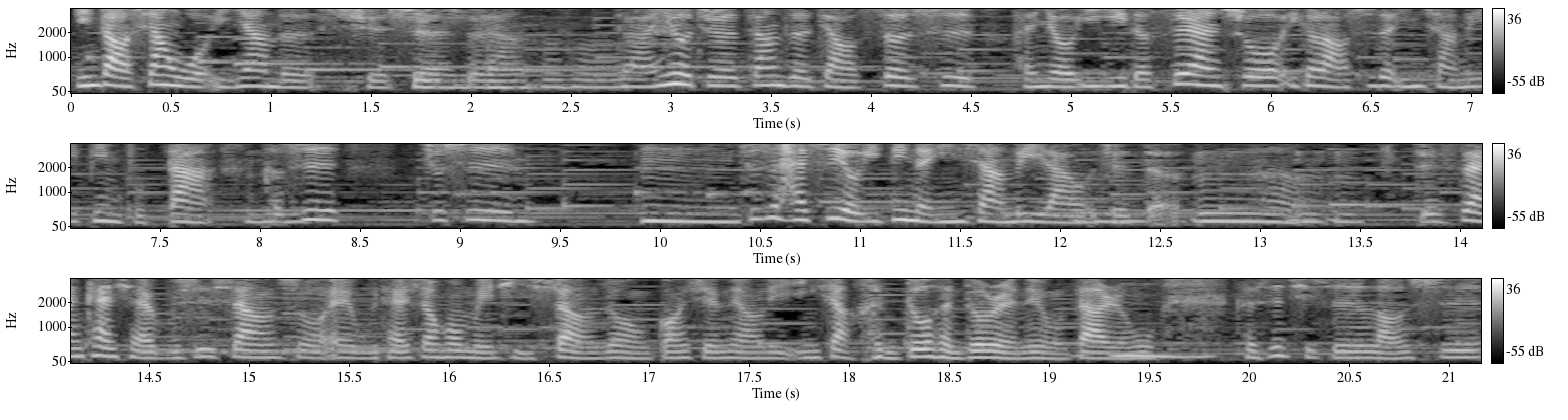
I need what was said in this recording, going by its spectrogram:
引导像我一样的学生，这样，嗯、对啊，因为我觉得这样子的角色是很有意义的。虽然说一个老师的影响力并不大，嗯、可是就是。嗯，就是还是有一定的影响力啦，嗯、我觉得。嗯嗯嗯，就虽然看起来不是像说，哎，舞台上或媒体上这种光鲜亮丽、影响很多很多人那种大人物，嗯、可是其实老师，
